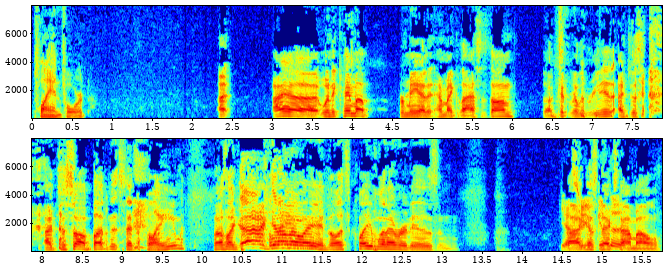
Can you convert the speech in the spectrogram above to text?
plan for it. I uh when it came up for me, I didn't have my glasses on, so I couldn't really read it. I just I just saw a button that said claim, and I was like, ah, get out of my way, and let's claim whatever it is. And yeah, uh, I guess next the, time I'll.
